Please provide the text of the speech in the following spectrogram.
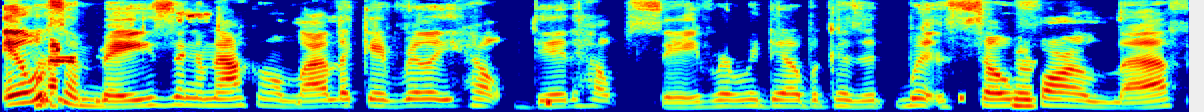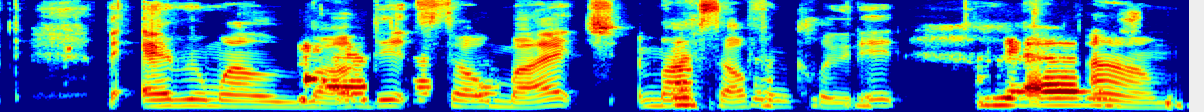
It was amazing. I'm not gonna lie, like it really helped did help save Riverdale because it went so mm. far left that everyone loved it so much, myself mm-hmm. included. Yes. Um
